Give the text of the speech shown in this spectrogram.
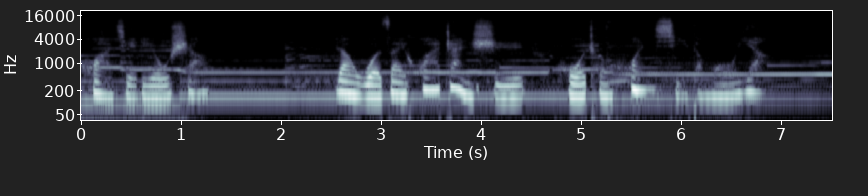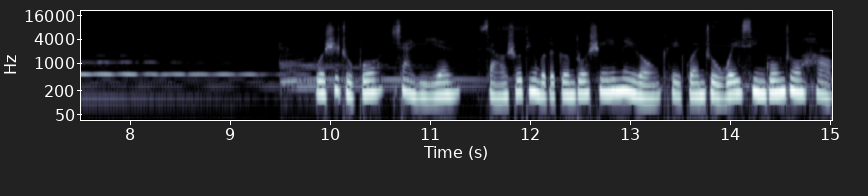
化解流伤，让我在花绽时活成欢喜的模样。我是主播夏雨嫣，想要收听我的更多声音内容，可以关注微信公众号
